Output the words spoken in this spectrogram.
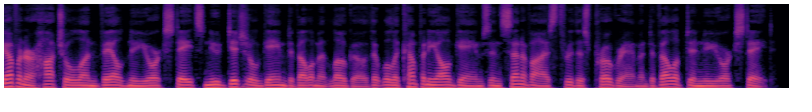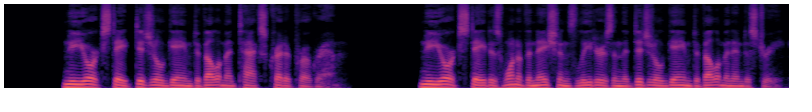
Governor Hochul unveiled New York State's new digital game development logo that will accompany all games incentivized through this program and developed in New York State. New York State Digital Game Development Tax Credit Program. New York State is one of the nation's leaders in the digital game development industry,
